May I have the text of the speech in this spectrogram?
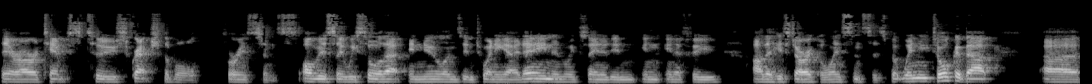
there are attempts to scratch the ball, for instance. Obviously, we saw that in Newlands in 2018, and we've seen it in, in, in a few other historical instances. But when you talk about uh,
